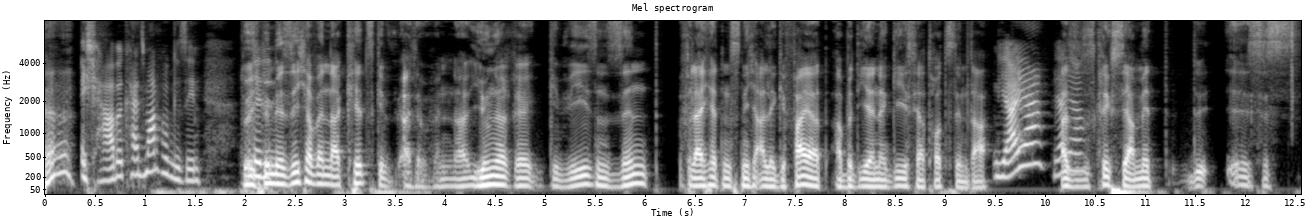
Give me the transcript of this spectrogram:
Ja. Ich habe kein Smartphone gesehen. Du, ich bin mir sicher, wenn da Kids, also wenn da Jüngere gewesen sind, vielleicht hätten es nicht alle gefeiert, aber die Energie ist ja trotzdem da. Ja, ja, ja, also ja. das kriegst du ja mit. Es ist,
